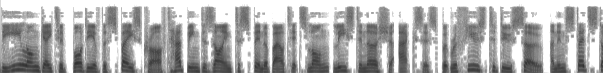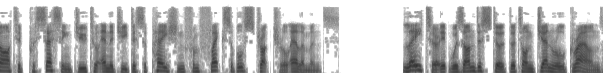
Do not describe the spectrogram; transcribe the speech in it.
The elongated body of the spacecraft had been designed to spin about its long least inertia axis but refused to do so, and instead started precessing due to energy dissipation from flexible structural elements. Later it was understood that on general grounds,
